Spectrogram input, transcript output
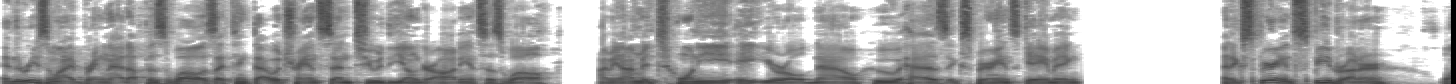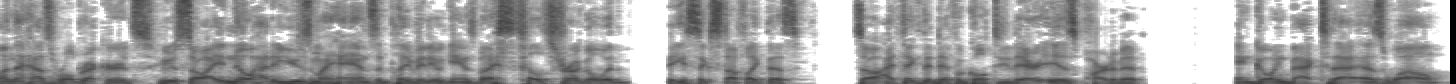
And the reason why I bring that up as well is I think that would transcend to the younger audience as well. I mean, I'm a 28 year old now who has experienced gaming, an experienced speedrunner, one that has world records, who so I know how to use my hands and play video games, but I still struggle with basic stuff like this. So I think the difficulty there is part of it. And going back to that as well,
